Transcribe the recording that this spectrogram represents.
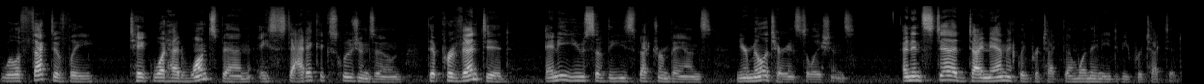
will effectively take what had once been a static exclusion zone that prevented any use of these spectrum bands near military installations and instead dynamically protect them when they need to be protected.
